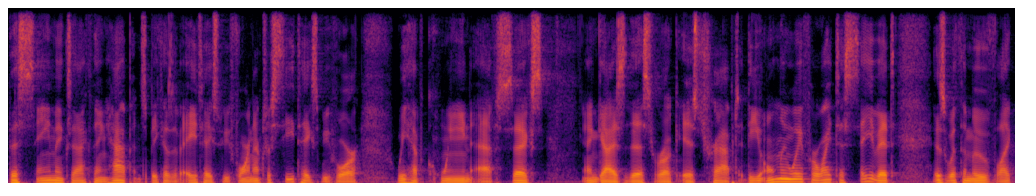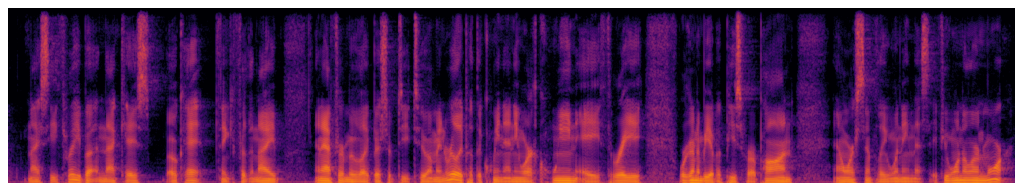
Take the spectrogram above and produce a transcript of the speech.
the same exact thing happens because of a takes b4 and after c takes b4, we have queen f6. And guys, this rook is trapped. The only way for white to save it is with a move like knight c3, but in that case, okay, thank you for the knight. And after a move like bishop d2, I mean, really put the queen anywhere. Queen a3, we're going to be up a piece for a pawn, and we're simply winning this. If you want to learn more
